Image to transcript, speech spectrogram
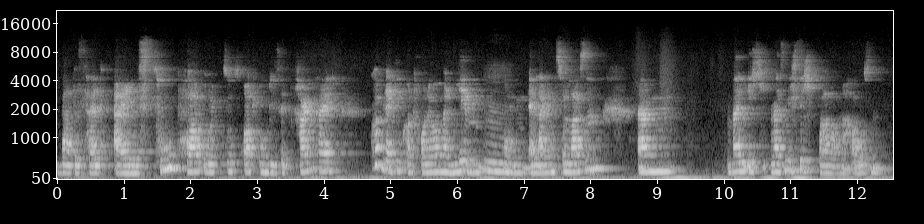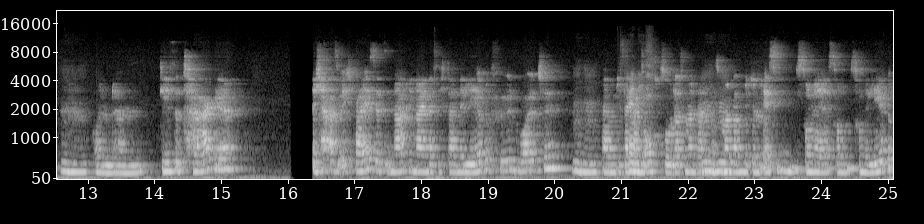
war das halt ein super Rückzugsort, um diese Krankheit komplett die Kontrolle über mein Leben um, mhm. erlangen zu lassen. Ähm, weil ich, weil es nicht sichtbar war nach außen. Mhm. Und ähm, diese Tage, ich, also ich weiß jetzt im Nachhinein, dass ich da eine Leere füllen wollte. Mhm. Ähm, das ist ja ganz oft so, dass man dann, mhm. dass man dann mit dem Essen so eine, so, so eine Leere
